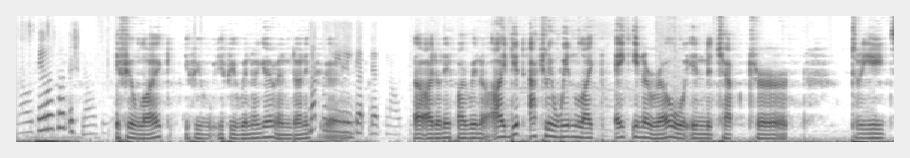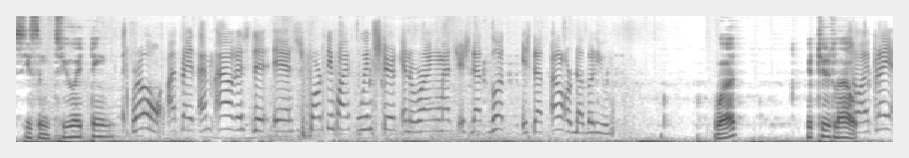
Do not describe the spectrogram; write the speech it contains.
Nautilus, what is Nautilus? If you like, if you if you win a game and then if you, really got that Nautilus. uh, I don't know if I win. I did actually win like eight in a row in the chapter three, season two, I think. Bro, I played ML is the is 45 win streak in rank match. Is that good? Is that L or W? What? You're too So loud. I play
